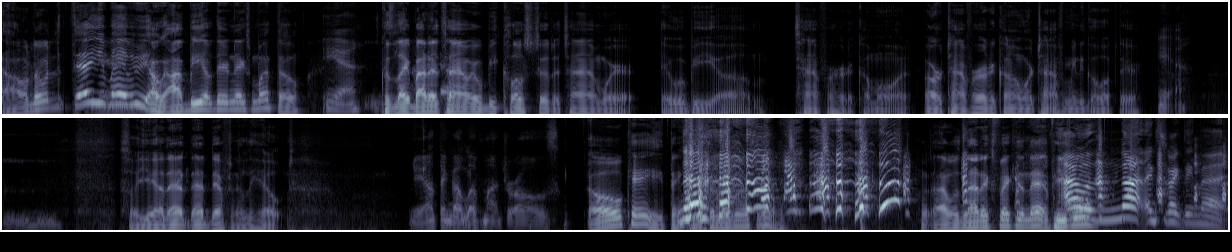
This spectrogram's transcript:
I don't know what to tell you, Yeah. baby. I'll, I'll be up there next month though, yeah because like by that time it would be close to the time where it would be um time for her to come on, or time for her to come, or time for me to go up there. yeah Mhm. So yeah, that that definitely helped. Yeah, I think I love my draws. Okay, thank you for letting us know. I was not expecting that, people. i was not expecting that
